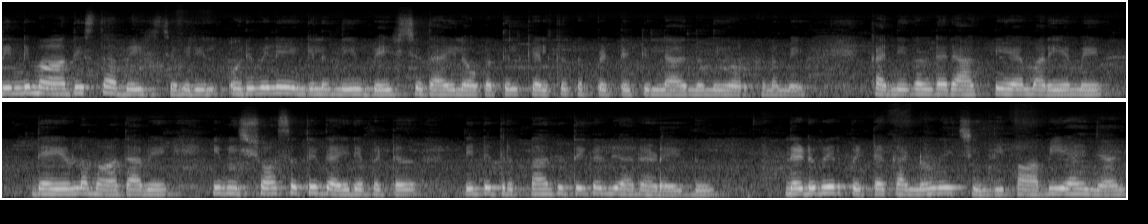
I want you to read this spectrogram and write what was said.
നിന്റെ മാധ്യസ്ഥ അപേക്ഷിച്ചവരിൽ ഒരുവനെയെങ്കിലും നീ ഉപേക്ഷിച്ചതായി ലോകത്തിൽ കേൾക്കപ്പെട്ടിട്ടില്ല എന്ന് നീ ഓർക്കണമേ. കന്യകളുടെ രാജ്ഞിയായ മറിയമേ, ദയുള്ള മാതാവേ, ഈ വിശ്വാസത്തെ ധൈര്യപ്പെട്ട് നിന്റെ തൃപ്പാദത്തിങ്കൽ ഞാൻ അണയുന്നു. നെടുവീർപ്പിട്ട് കണ്ണുനീർ ചിന്തി പാപിയായി ഞാൻ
